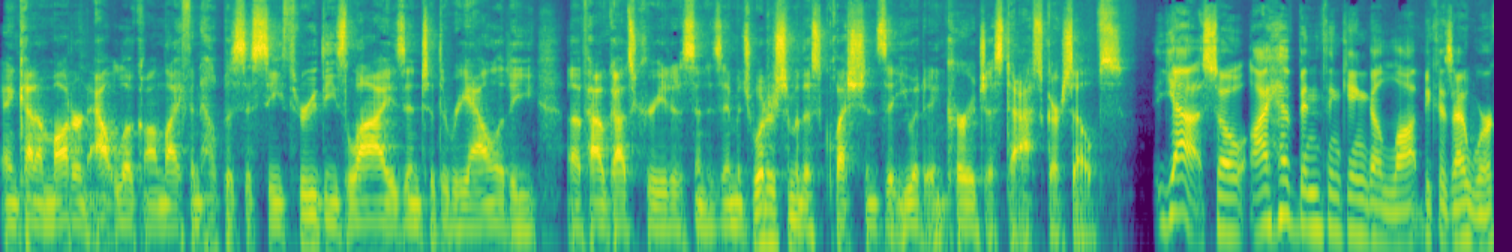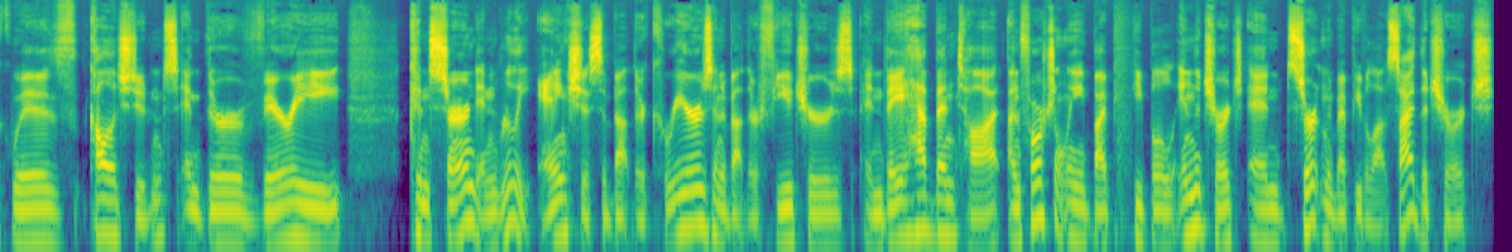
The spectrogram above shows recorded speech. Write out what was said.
and kind of modern outlook on life and help us to see through these lies into the reality of how God's created us in His image? What are some of those questions that you would encourage us to ask ourselves? Yeah, so I have been thinking a lot because I work with college students and they're very concerned and really anxious about their careers and about their futures. And they have been taught, unfortunately, by people in the church and certainly by people outside the church,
